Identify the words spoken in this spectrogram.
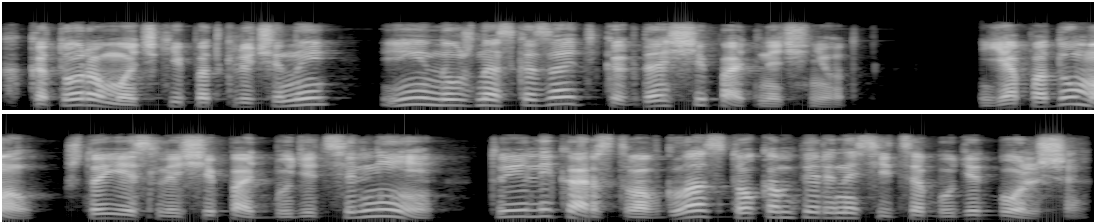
к которому очки подключены, и нужно сказать, когда щипать начнет. Я подумал, что если щипать будет сильнее – то и лекарство в глаз током переноситься будет больше.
